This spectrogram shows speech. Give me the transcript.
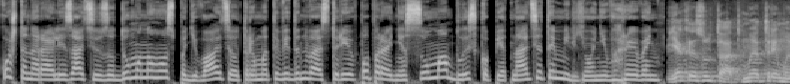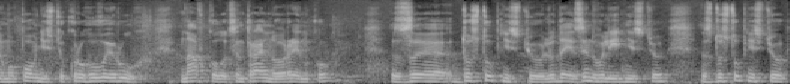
Кошти на реалізацію задуманого сподіваються отримати від інвесторів. Попередня сума близько 15 мільйонів гривень. Як результат, ми отримаємо повністю круговий рух навколо центрального ринку. З доступністю людей з інвалідністю, з доступністю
